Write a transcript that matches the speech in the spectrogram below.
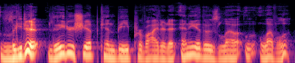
leader, leadership can be provided at any of those le- level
